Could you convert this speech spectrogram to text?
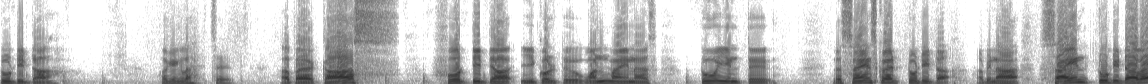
two theta ஓகேங்களா? சரி. அப்போ cos four theta equal to one minus two into இந்த சைன் ஸ்கொயர் டூ டீட்டா அப்படின்னா சைன் டூ டீட்டாவை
